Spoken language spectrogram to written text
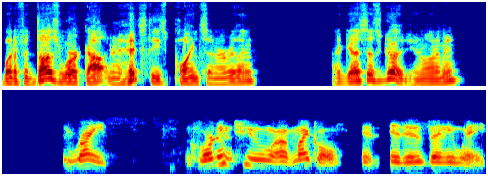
But if it does work out and it hits these points and everything, I guess it's good. You know what I mean? Right. According to uh, Michael, it, it is anyway.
